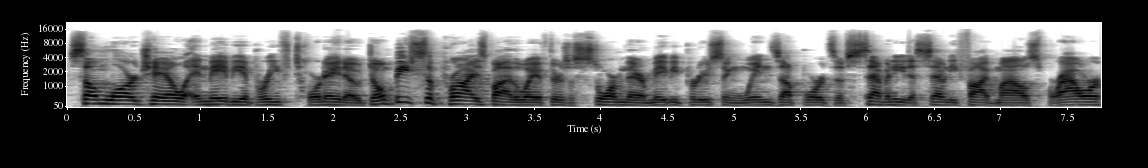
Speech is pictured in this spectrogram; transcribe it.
some large hail, and maybe a brief tornado. Don't be surprised, by the way, if there's a storm there, maybe producing winds upwards of 70 to 75 miles per hour.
